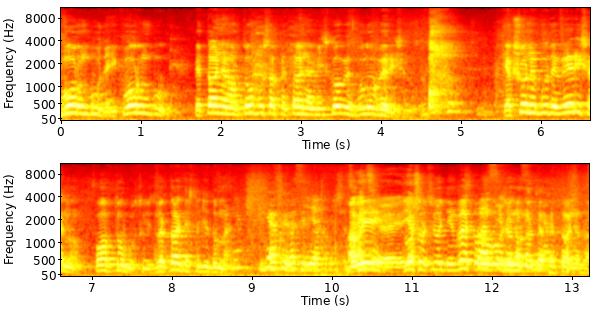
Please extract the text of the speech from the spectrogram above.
кворум буде. І кворум був. питання автобуса, питання військових було вирішено. Якщо не буде вирішено по автобусу, звертайтесь тоді до мене. Дякую, Василь Яковлевич. Але то, що сьогодні вето наложено на це питання, да.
